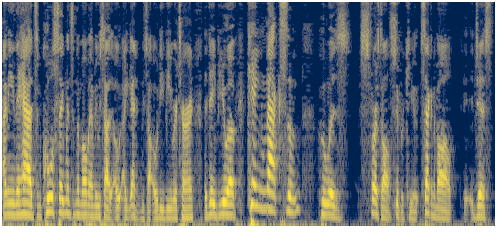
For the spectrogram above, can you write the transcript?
I mean, they had some cool segments in the moment. I mean, we saw oh, again, we saw ODB return, the debut of King Maxel, who was first of all super cute. Second of all, just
